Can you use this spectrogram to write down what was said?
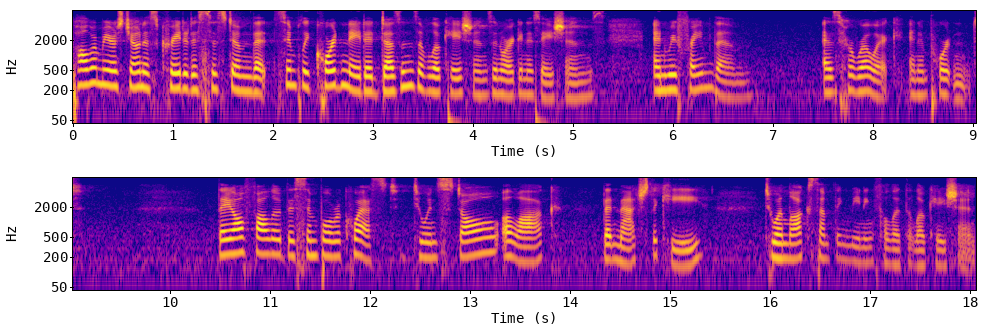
Paul Ramirez Jonas created a system that simply coordinated dozens of locations and organizations and reframed them as heroic and important. They all followed the simple request to install a lock that matched the key to unlock something meaningful at the location.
